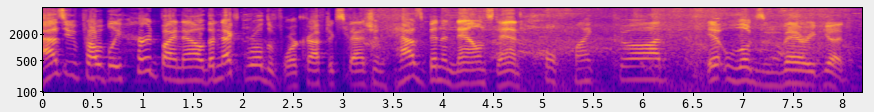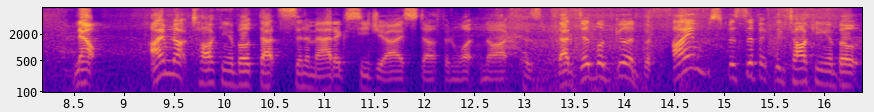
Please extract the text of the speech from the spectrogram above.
as you've probably heard by now, the next World of Warcraft expansion has been announced, and oh my god, it looks very good. Now, I'm not talking about that cinematic CGI stuff and whatnot, because that did look good, but I'm specifically talking about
